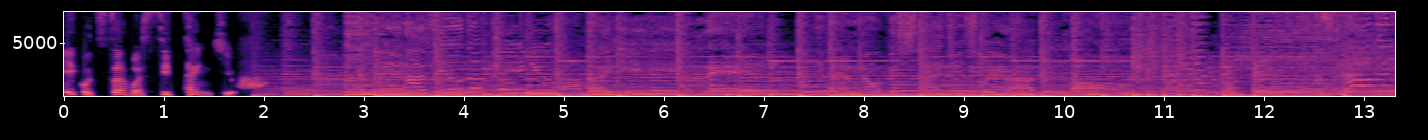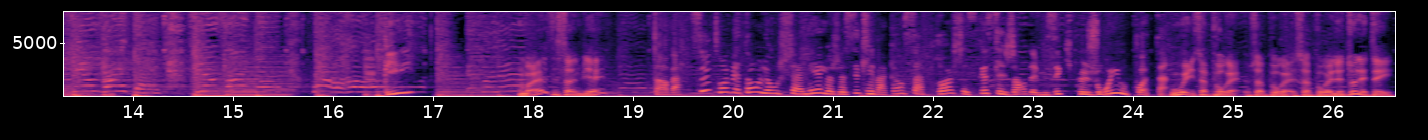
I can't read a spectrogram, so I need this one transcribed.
Écoute ça, voici Thank You. Puis, Ouais, ça sonne bien. T'embarques-tu, toi, mettons, là, au chalet, là, je sais que les vacances s'approchent. Est-ce que c'est le genre de musique qui peut jouer ou pas tant? Oui, ça pourrait, ça pourrait, ça pourrait. Le tout l'été,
